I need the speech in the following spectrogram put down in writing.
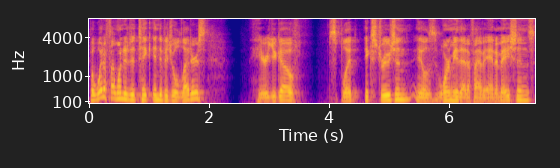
But what if I wanted to take individual letters? Here you go. Split extrusion. It'll warn me that if I have animations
